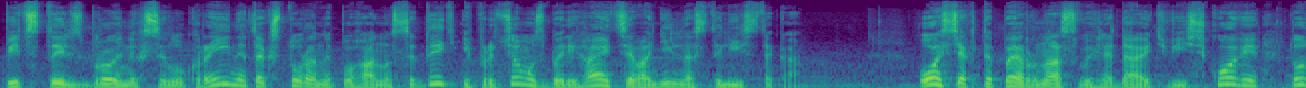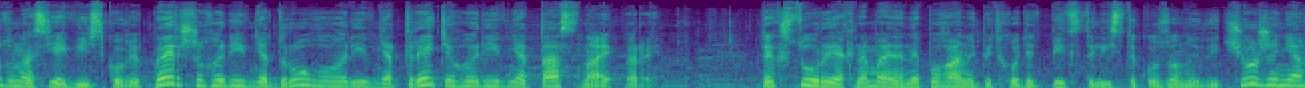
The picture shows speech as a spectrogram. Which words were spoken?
під стиль Збройних сил України, текстура непогано сидить і при цьому зберігається ванільна стилістика. Ось як тепер у нас виглядають військові. Тут у нас є військові першого рівня, другого рівня, третього рівня та снайпери. Текстури, як на мене, непогано підходять під стилістику зони відчуження,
